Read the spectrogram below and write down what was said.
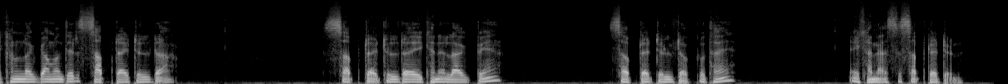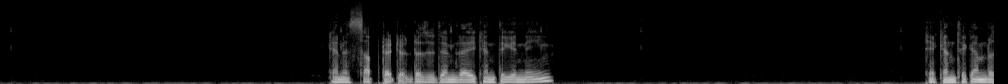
এখন লাগবে আমাদের সাবটাইটেলটা সাবটাইটেলটা এখানে লাগবে। সাবটাইটেলটা কোথায়? এখানে আছে সাবটাইটেল এখানে সাবটাইটেলটা যদি আমরা এখান থেকে নিই, এখান থেকে আমরা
